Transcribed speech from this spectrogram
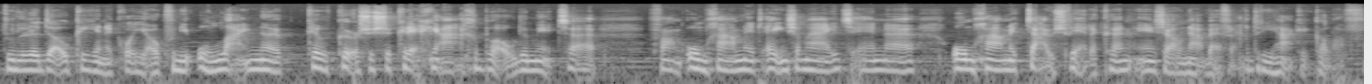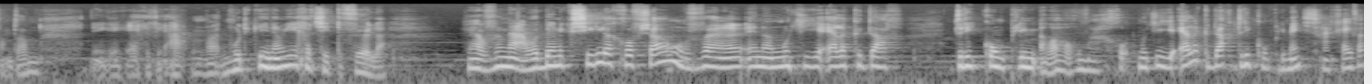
toen ook in. En dan kon je ook van die online cursussen kreeg je aangeboden met uh, van omgaan met eenzaamheid en uh, omgaan met thuiswerken en zo. Nou, bij vraag drie haak ik al af, want dan denk ik echt, ja, wat moet ik hier nou in gaan zitten vullen? Ja, nou, wat ben ik zielig of zo? Of, uh, en dan moet je je elke dag drie complimenten. Oh mijn god, moet je je elke dag drie complimentjes gaan geven?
